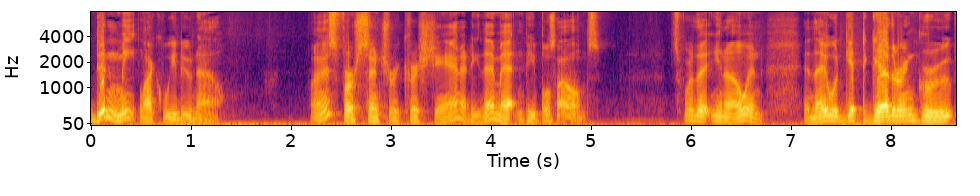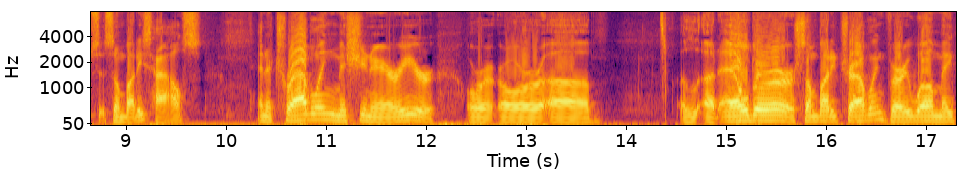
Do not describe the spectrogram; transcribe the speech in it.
didn't meet like we do now. Well, this first century Christianity, they met in people's homes. It's where they, you know, and, and they would get together in groups at somebody's house, and a traveling missionary or or or uh, an elder or somebody traveling very well may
